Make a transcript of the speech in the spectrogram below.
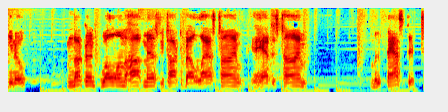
You know, I'm not going to dwell on the hot mess we talked about last time. It had its time, move past it.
